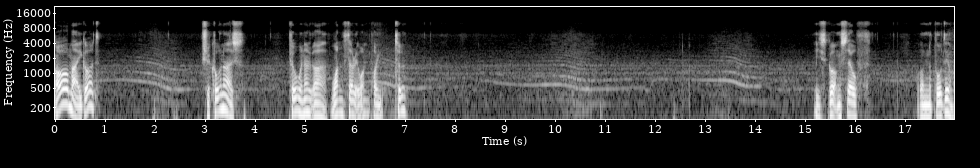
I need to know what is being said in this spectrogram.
Oh my god! Chicona's pulling out a 131.2. He's got himself on the podium.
